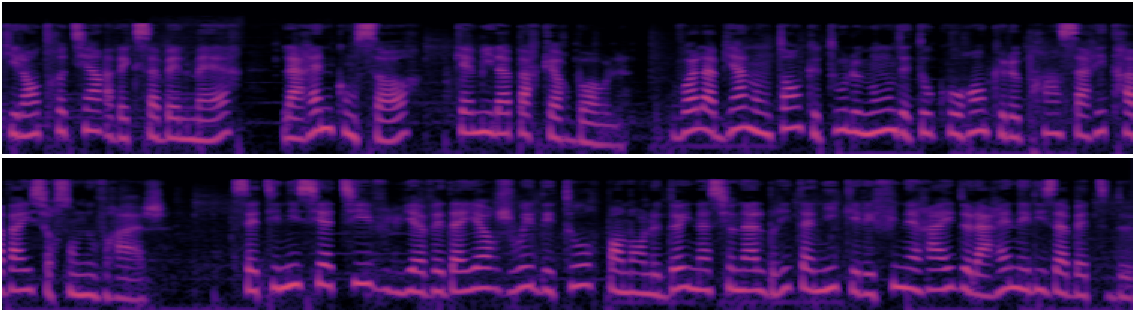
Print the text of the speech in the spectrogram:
qu'il entretient avec sa belle-mère, la reine consort, Camilla Parker Bowles. Voilà bien longtemps que tout le monde est au courant que le prince Harry travaille sur son ouvrage. Cette initiative lui avait d'ailleurs joué des tours pendant le deuil national britannique et les funérailles de la reine Elisabeth II.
